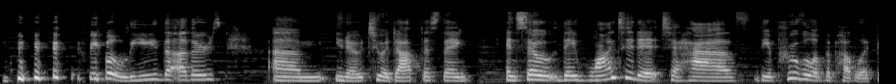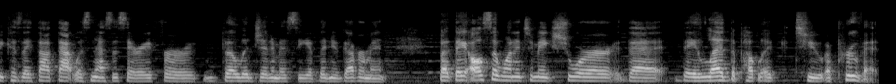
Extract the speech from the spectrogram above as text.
we will lead the others, um, you know, to adopt this thing. And so they wanted it to have the approval of the public because they thought that was necessary for the legitimacy of the new government. But they also wanted to make sure that they led the public to approve it.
